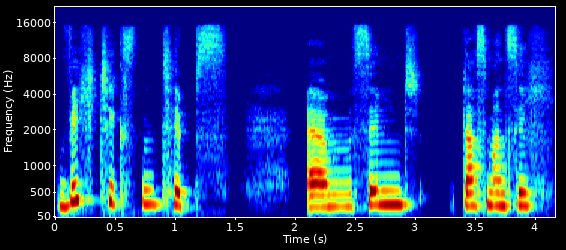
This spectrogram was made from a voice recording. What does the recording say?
wichtigsten Tipps ähm, sind, dass man sich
